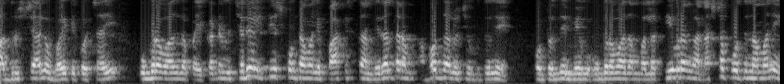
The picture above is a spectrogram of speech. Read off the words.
ఆ దృశ్యాలు బయటకు వచ్చాయి ఉగ్రవాదులపై కఠిన చర్యలు తీసుకుంటామని పాకిస్తాన్ నిరంతరం అబద్ధాలు చెబుతూనే ఉంటుంది. మేము ఉగ్రవాదం వల్ల తీవ్రంగా నష్టపోతున్నామని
